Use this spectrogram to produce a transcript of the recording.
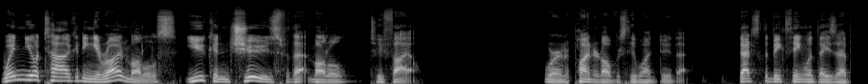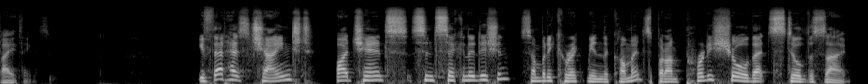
When you're targeting your own models, you can choose for that model to fail, where an opponent obviously won't do that. That's the big thing with these obey things. If that has changed by chance since second edition, somebody correct me in the comments, but I'm pretty sure that's still the same.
